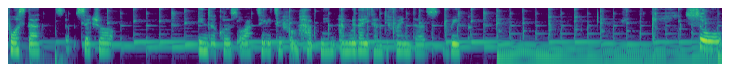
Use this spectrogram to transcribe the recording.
force that sexual intercourse or activity from happening and whether you can define it as rape so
